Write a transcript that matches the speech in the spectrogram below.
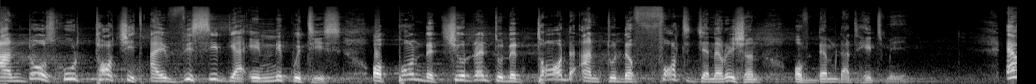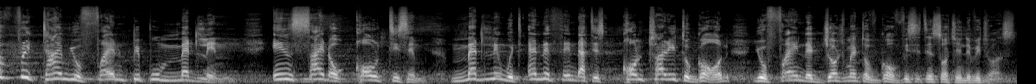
And those who touch it, I visit their iniquities upon the children to the third and to the fourth generation of them that hate me. Every time you find people meddling inside occultism, meddling with anything that is contrary to God, you find the judgment of God visiting such individuals.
